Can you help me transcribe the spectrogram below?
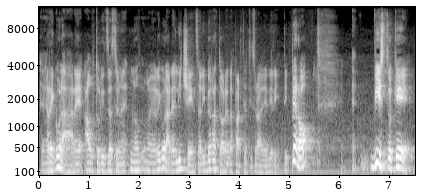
regolare autorizzazione, una regolare licenza liberatoria da parte del titolare dei diritti. Però, eh, visto che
